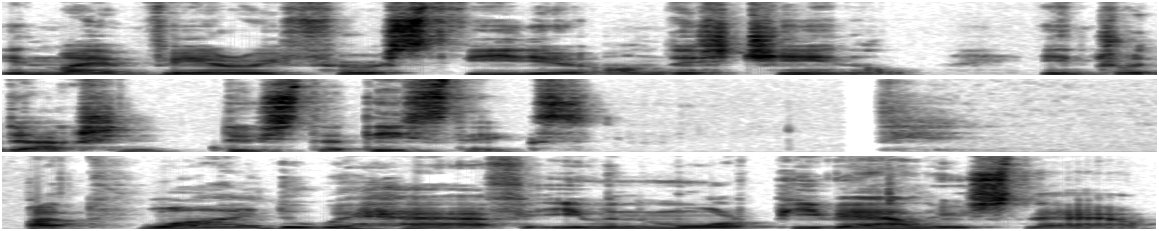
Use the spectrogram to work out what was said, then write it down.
in my very first video on this channel, Introduction to Statistics. But why do we have even more p-values now?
